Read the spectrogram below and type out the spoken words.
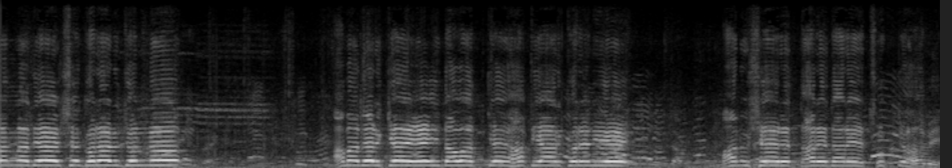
বাংলাদেশ গড়ার জন্য আমাদেরকে এই দাওয়াতকে হাতিয়ার করে নিয়ে মানুষের দ্বারে দ্বারে ছুটতে হবে।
